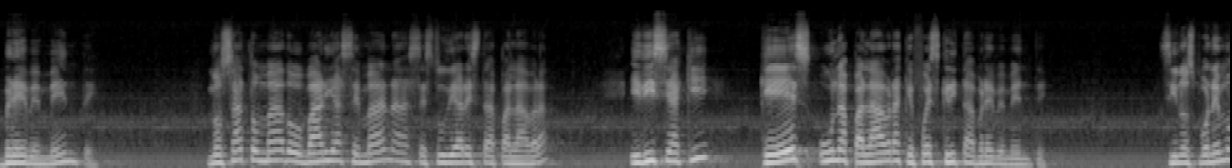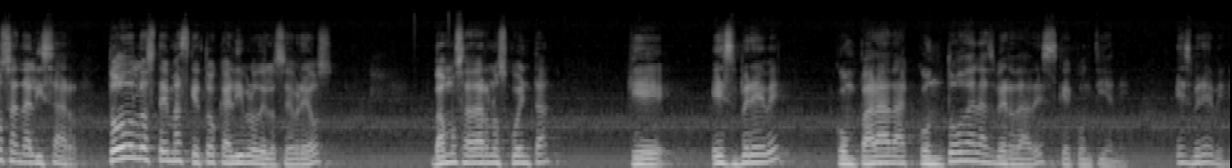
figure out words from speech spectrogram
brevemente. Nos ha tomado varias semanas estudiar esta palabra y dice aquí que es una palabra que fue escrita brevemente. Si nos ponemos a analizar todos los temas que toca el libro de los Hebreos, vamos a darnos cuenta que es breve comparada con todas las verdades que contiene. Es breve.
